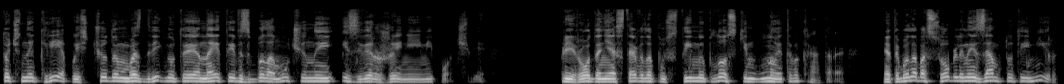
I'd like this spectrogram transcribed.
точно крепость, чудом воздвигнутая на этой взбаламученной извержениями почве. Природа не оставила пустым и плоским дно этого кратера. Это был обособленный замкнутый мир,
